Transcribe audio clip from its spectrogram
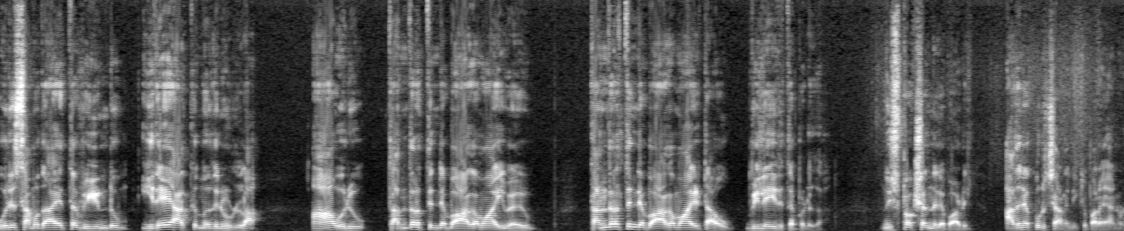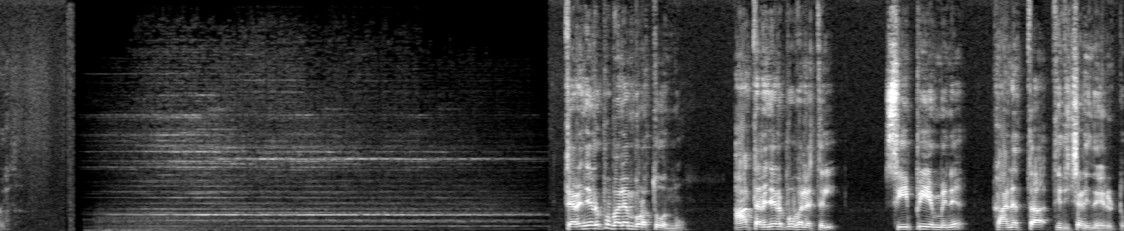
ഒരു സമുദായത്തെ വീണ്ടും ഇരയാക്കുന്നതിനുള്ള ആ ഒരു തന്ത്രത്തിന്റെ ഭാഗമായി വരും തന്ത്രത്തിന്റെ ഭാഗമായിട്ടാവും വിലയിരുത്തപ്പെടുക. നിഷ്പക്ഷ നിലപാടിൽ അതിനെക്കുറിച്ചാണ് എനിക്ക് പറയാനുള്ളത്. തെരഞ്ഞെടുപ്പ് ഫലം പുറത്തു വന്നു. ആ തെരഞ്ഞെടുപ്പ് ഫലത്തിൽ സി പി എമ്മിന് കനത്ത തിരിച്ചടി നേരിട്ടു.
